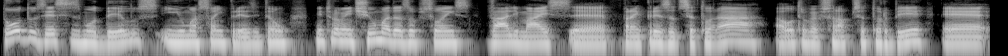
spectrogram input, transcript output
todos esses modelos em uma só empresa. Então, muito provavelmente uma das opções vale mais é, para a empresa do setor A, a outra vai funcionar para o setor B, é,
